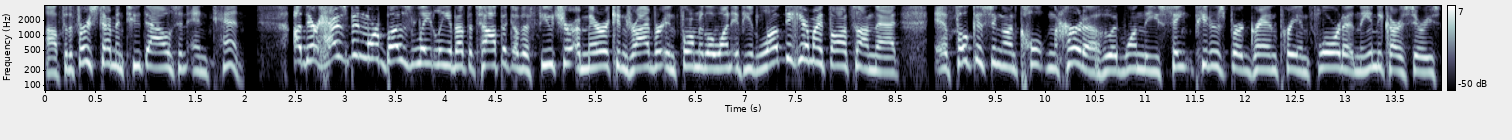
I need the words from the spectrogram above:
uh, for the first time in 2010. Uh, there has been more buzz lately about the topic of a future American driver in Formula One. If you'd love to hear my thoughts on that, uh, focusing on Colton Herta, who had won the St. Petersburg Grand Prix in Florida in the IndyCar Series,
